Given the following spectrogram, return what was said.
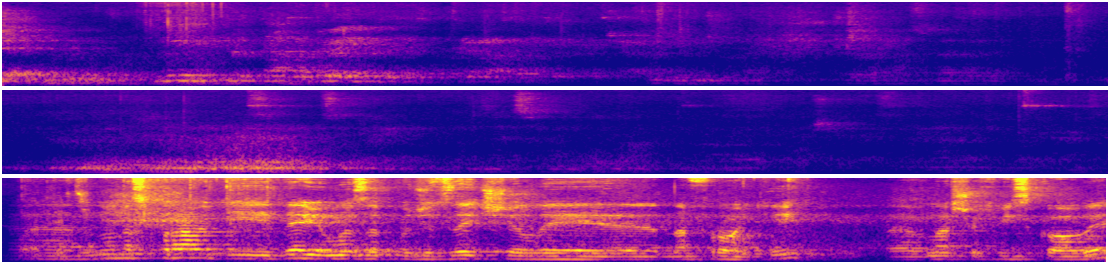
Е, Ну, насправді ідею ми запозичили на фронті е, в наших військових.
